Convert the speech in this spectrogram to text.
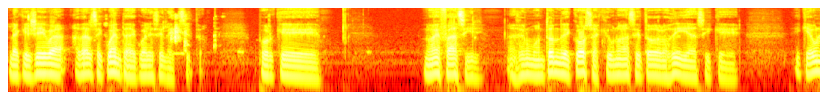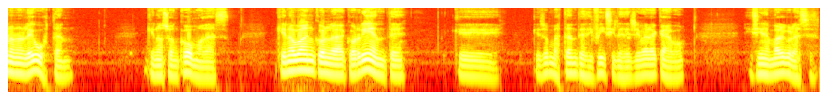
la que lleva a darse cuenta de cuál es el éxito. Porque no es fácil hacer un montón de cosas que uno hace todos los días y que, y que a uno no le gustan, que no son cómodas, que no van con la corriente, que, que son bastante difíciles de llevar a cabo, y sin embargo las,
